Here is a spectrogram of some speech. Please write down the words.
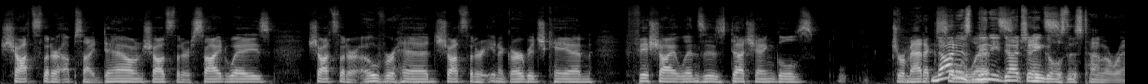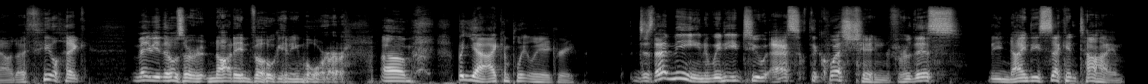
shots that are upside down, shots that are sideways, shots that are overhead, shots that are in a garbage can, fisheye lenses, Dutch angles, dramatic Not as many. Dutch It's- angles this time around. I feel like maybe those are not in vogue anymore. Um, but yeah, I completely agree. Does that mean we need to ask the question for this, the 92nd time?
